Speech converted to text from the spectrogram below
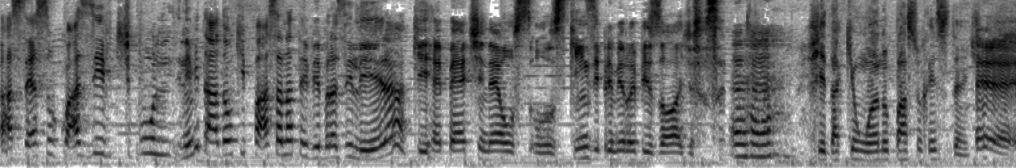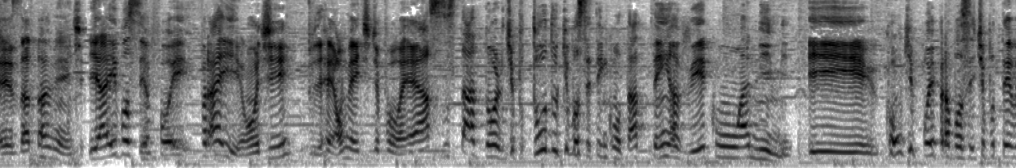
acesso quase, tipo, limitado ao que passa na TV brasileira, que repete, né, os, os 15 primeiros episódios. Aham. E daqui a um ano passa o restante. É, exatamente. E aí você foi pra aí, onde realmente, tipo, é assustador. Tipo, tudo que você tem contato tem a ver com o anime. E como que foi pra você, tipo, ter...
